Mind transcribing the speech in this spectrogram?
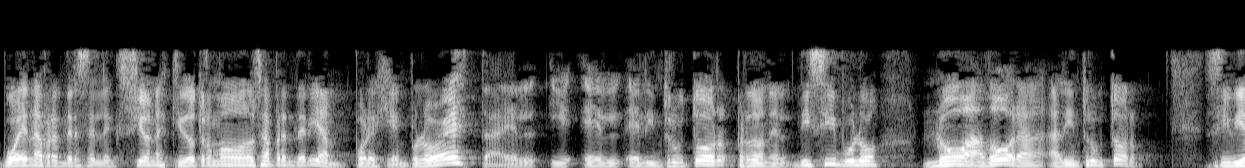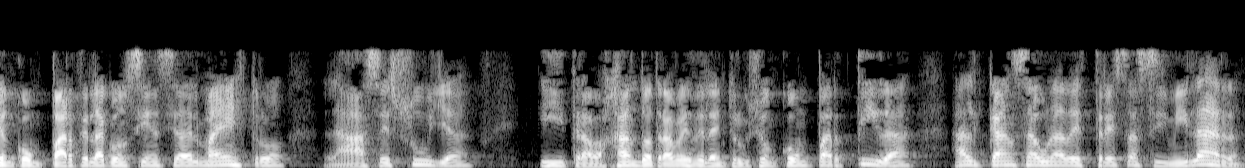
pueden aprenderse lecciones que de otro modo no se aprenderían. Por ejemplo, esta, el, instructor, perdón, el discípulo no adora al instructor. Si bien comparte la conciencia del maestro, la hace suya y trabajando a través de la instrucción compartida, alcanza una destreza similar.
